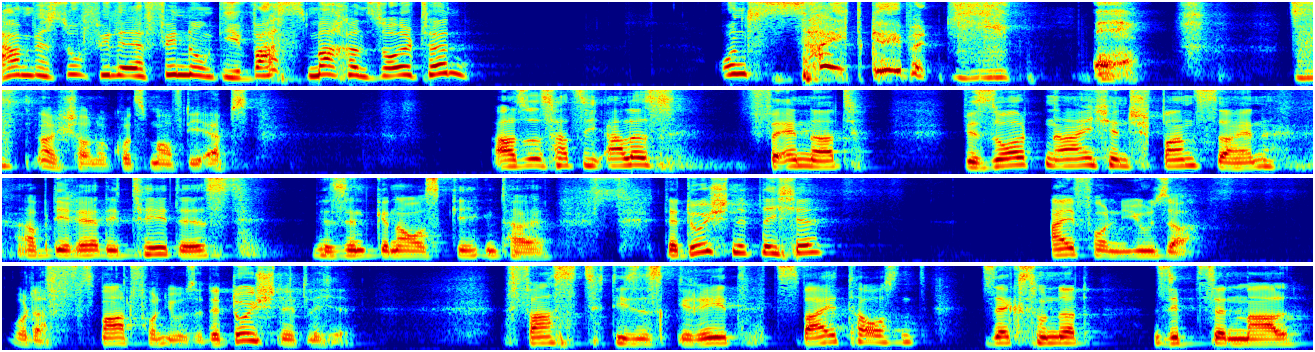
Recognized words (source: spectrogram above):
haben wir so viele Erfindungen, die was machen sollten? Uns Zeit geben. Oh. Ich schaue nur kurz mal auf die Apps. Also es hat sich alles verändert. Wir sollten eigentlich entspannt sein, aber die Realität ist, wir sind genau das Gegenteil. Der durchschnittliche iPhone-User oder Smartphone-User, der durchschnittliche, fasst dieses Gerät 2617 Mal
